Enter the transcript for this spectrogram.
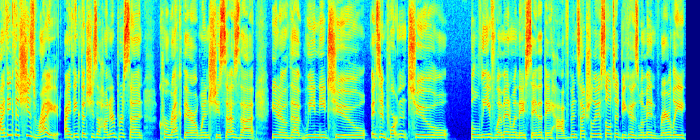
I think that she's right. I think that she's 100% correct there when she says that, you know, that we need to, it's important to believe women when they say that they have been sexually assaulted because women rarely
